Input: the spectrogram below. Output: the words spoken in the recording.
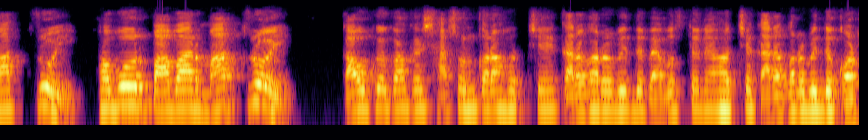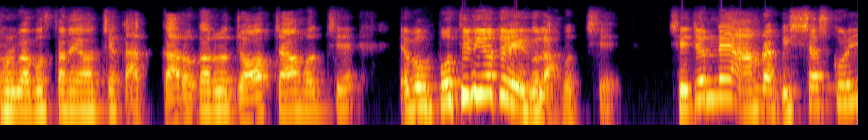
মাত্রই, খবর পাবার মাত্রই কাউকে কাউকে শাসন করা হচ্ছে কারও কারোর বিরুদ্ধে ব্যবস্থা নেওয়া হচ্ছে কারও কারোর বিরুদ্ধে কঠোর ব্যবস্থা নেওয়া হচ্ছে কারও কারও জবাব চাওয়া হচ্ছে এবং প্রতিনিয়ত এগুলা হচ্ছে। সেই জন্য আমরা বিশ্বাস করি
